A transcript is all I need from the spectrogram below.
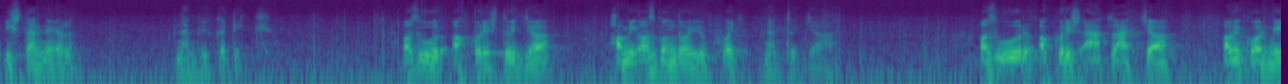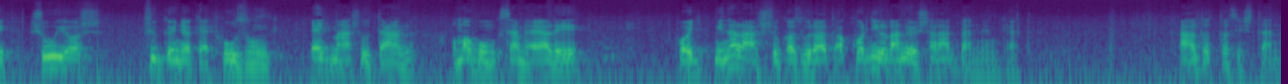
Istennél nem működik. Az Úr akkor is tudja, ha mi azt gondoljuk, hogy nem tudja. Az Úr akkor is átlátja, amikor mi súlyos függönyöket húzunk egymás után a magunk szeme elé, hogy mi ne lássuk az Urat, akkor nyilván ő se lát bennünket. Áldott az Isten,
